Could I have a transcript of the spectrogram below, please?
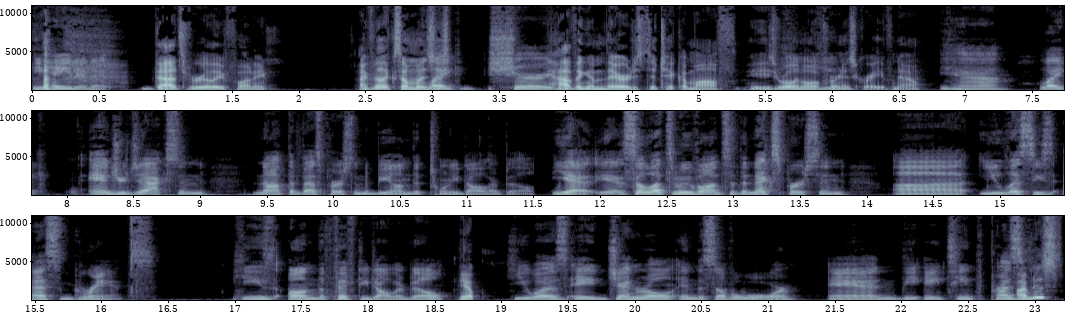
He hated it. That's really funny. I feel like someone's like, sure, just having him there just to tick him off. He's rolling He- over in his grave now. Yeah, like Andrew Jackson, not the best person to be on the twenty dollar bill. Yeah, yeah. So let's move on to the next person, uh, Ulysses S. Grant. He's on the fifty dollar bill. Yep. He was a general in the Civil War and the 18th president. I'm just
